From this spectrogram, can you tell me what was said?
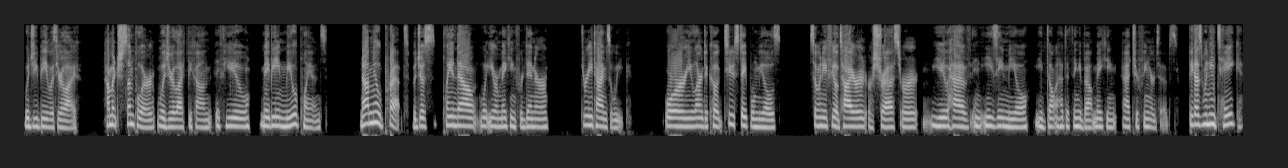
would you be with your life? How much simpler would your life become if you maybe meal plans, not meal prepped, but just planned out what you are making for dinner three times a week? Or you learn to cook two staple meals so when you feel tired or stressed or you have an easy meal, you don't have to think about making at your fingertips. Because when you take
